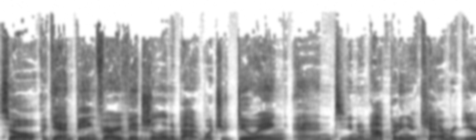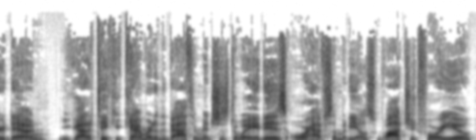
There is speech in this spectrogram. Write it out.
So again, being very vigilant about what you're doing and, you know, not putting your camera gear down. You got to take your camera to the bathroom. It's just the way it is or have somebody else watch it for you.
